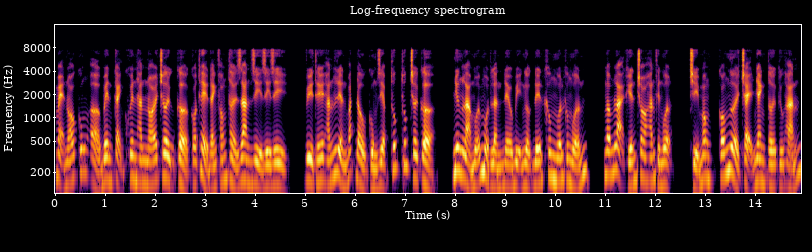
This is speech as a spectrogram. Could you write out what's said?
mẹ nó cũng ở bên cạnh khuyên hắn nói chơi cờ có thể đánh phóng thời gian gì gì gì, vì thế hắn liền bắt đầu cùng Diệp thúc thúc chơi cờ, nhưng là mỗi một lần đều bị ngược đến không muốn không muốn, ngẫm lại khiến cho hắn phiền muộn, chỉ mong có người chạy nhanh tới cứu hắn.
